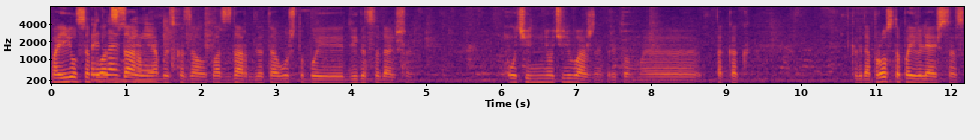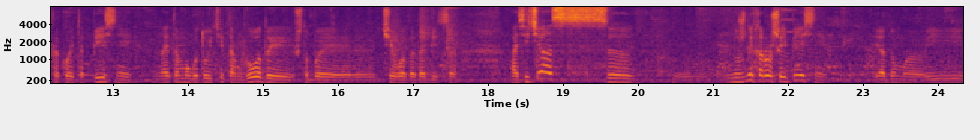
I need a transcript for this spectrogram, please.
Появился плацдарм, я бы сказал, плацдарм для того, чтобы двигаться дальше. Очень-очень важный при том, э, так как когда просто появляешься с какой-то песней, на это могут уйти там годы, чтобы чего-то добиться. А сейчас э, нужны хорошие песни, я думаю, и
